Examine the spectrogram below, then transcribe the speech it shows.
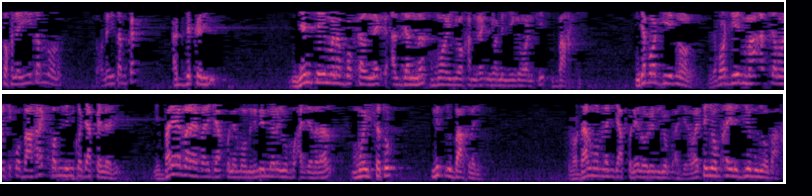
soxna yi itam noonu soxna yi itam kat ak jëkkër yi ñañ cay mën a bokkal nekk aljanna mooy ñoo xam ne rek ñoom it ñu ngi woon ci baax ci njaboot gi it noonu njaboot gi it maa askanoo ci ko baax rek comme niñ ko jàppee léegi ñu baree baree bari jàpp ne moom li leen nar a yóbbu àjjana daal mooy sëtu nit ñu baax lañu loolu daal moom lañ jàpp ne loolu leen yóbbu àjjana waaye te ñoom xëy na jéemuñoo baax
